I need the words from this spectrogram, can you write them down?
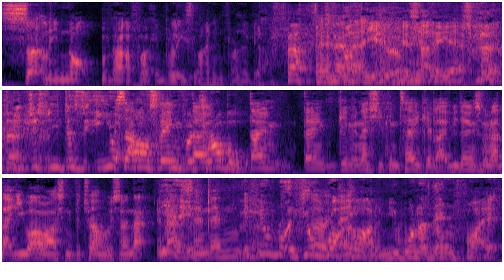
Certainly not without a fucking police line in front of you. yeah, exactly. Yeah. you just you just you're It's asking for don't, trouble. Don't don't give it unless you can take it. Like if you're doing something like that, you are asking for trouble. So in that in Yeah, that if, sense, then if you're if you're Sorry, rock mate. hard and you want to then fight,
